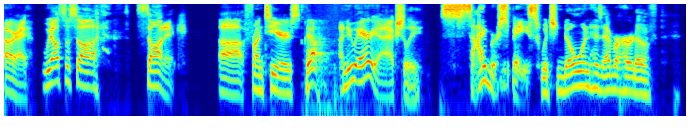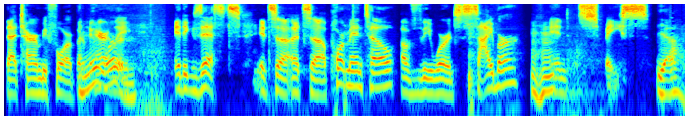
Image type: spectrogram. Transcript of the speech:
all right, we also saw Sonic uh, Frontiers, Yeah. a new area actually, cyberspace, which no one has ever heard of that term before, but A apparently it exists. It's a it's a portmanteau of the words cyber and space. Yeah.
